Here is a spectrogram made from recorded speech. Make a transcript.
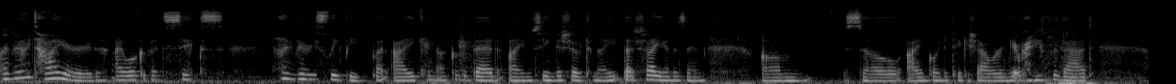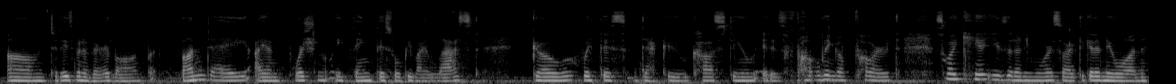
I'm very tired. I woke up at six. I'm very sleepy, but I cannot go to bed. I'm seeing a show tonight that Cheyenne is in. Um, so I'm going to take a shower and get ready for that. Um, today's been a very long but fun day. I unfortunately think this will be my last go with this Deku costume. It is falling apart, so I can't use it anymore, so I have to get a new one.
